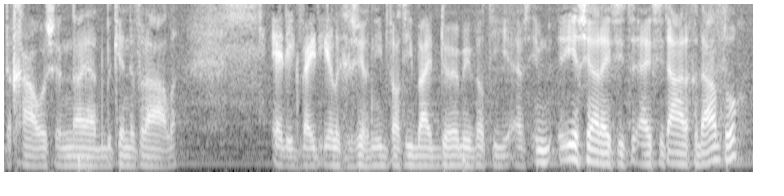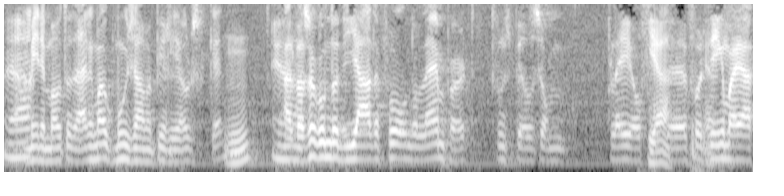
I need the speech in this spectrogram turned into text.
de chaos en nou ja, de bekende verhalen. En ik weet eerlijk gezegd niet wat hij bij Derby... Wat hij, heeft- in het eerste jaar heeft hij, het, heeft hij het aardig gedaan, toch? Ja, Middenmoot uiteindelijk, maar ook moeizame periodes gekend. Hm? ja. Maar het was ook omdat die jaar daarvoor onder Lampert. Toen speelden ze om play-off Ja, voor, de, voor de ja. dingen. Maar ja,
